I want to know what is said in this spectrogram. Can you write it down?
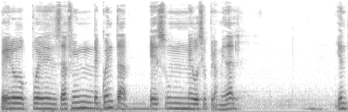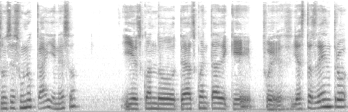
Pero pues a fin de cuenta es un negocio piramidal. Y entonces uno cae en eso y es cuando te das cuenta de que pues ya estás dentro,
